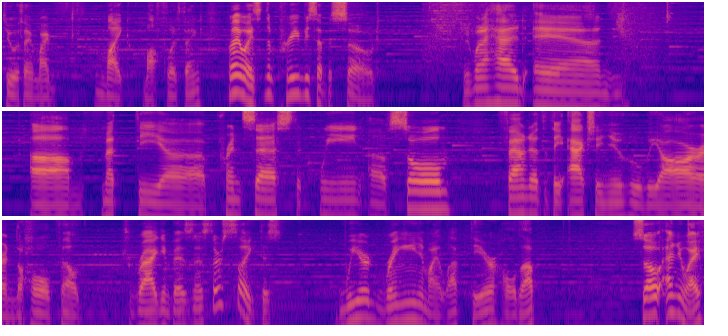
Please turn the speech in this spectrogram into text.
do a thing my mic muffler thing. But anyways, in the previous episode, we went ahead and um, met the uh, princess, the queen of Solm, found out that they actually knew who we are and the whole felt dragon business. There's like this weird ringing in my left ear. Hold up. So anyway,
